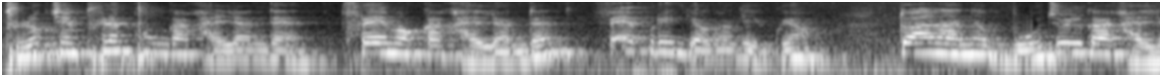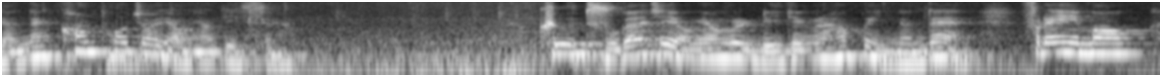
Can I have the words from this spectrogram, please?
블록체인 플랫폼과 관련된 프레임워크와 관련된 패브릭 영역이 있고요. 또 하나는 모듈과 관련된 컴포저 영역이 있어요. 그 두 가지 영역을 리딩을 하고 있는데 프레임워크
